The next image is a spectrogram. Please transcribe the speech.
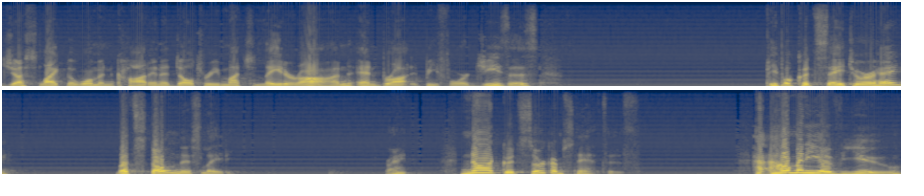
just like the woman caught in adultery much later on and brought before Jesus, people could say to her, hey, let's stone this lady right? Not good circumstances. How many of you,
